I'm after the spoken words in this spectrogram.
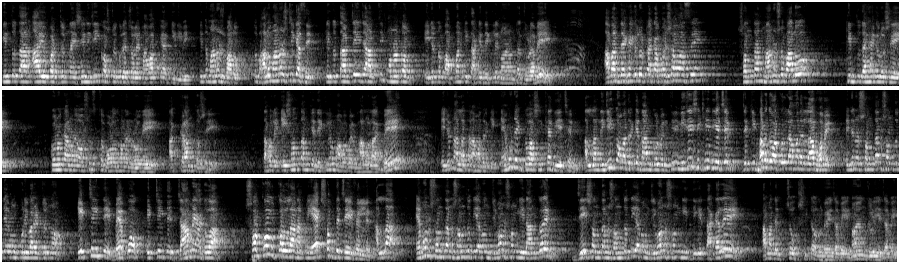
কিন্তু তার আয় উপার্জন নাই, সে নিজেই কষ্ট করে চলে মা বাপকে আর কি দিবে? কিন্তু মানুষ ভালো। তো ভালো মানুষ ঠিক আছে, কিন্তু তার যে যে আর্থিক অনটন এই জন্য বাপমার কি তাকে দেখলে নয়নটা জোড়াবে? আবার দেখা গেল টাকা পয়সাও আছে, সন্তান মানুষও ভালো, কিন্তু দেখা গেল সে কোনো কারণে অসুস্থ বড় ধরনের রোগে আক্রান্ত সে। তাহলে এই সন্তানকে দেখলেও মা বাপের ভালো লাগবে। এই জন্য আল্লাহ তালা আমাদেরকে এমন এক দোয়া শিক্ষা দিয়েছেন। আল্লাহ নিজেই তো আমাদেরকে দান করবেন, তিনি নিজেই শিখিয়ে দিয়েছেন যে কীভাবে দোয়া করলে আমাদের লাভ হবে। এই জন্য সন্তান সন্ততি এবং পরিবারের জন্য এর চাইতে ব্যাপক, এর চাইতে জামেয়া দোয়া সকল কল্যাণ আপনি এক শব্দে চেয়ে ফেললেন। আল্লাহ এমন সন্তান সন্ততি এবং জীবন সঙ্গী দান করেন, যে সন্তান সন্ততি এবং জীবন সঙ্গীর দিকে তাকালে আমাদের চোখ শীতল হয়ে যাবে, নয়ন জড়িয়ে যাবে।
